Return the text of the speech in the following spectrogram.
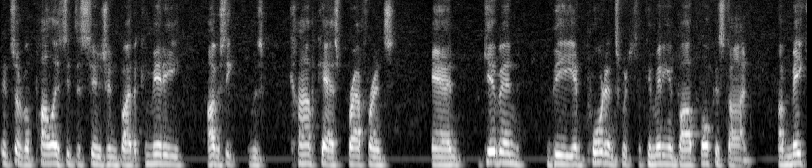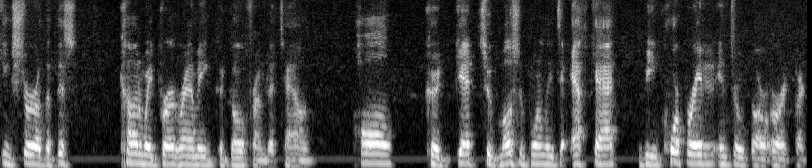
it's sort of a policy decision by the committee. Obviously, it was Comcast preference. And given the importance which the committee and Bob focused on of making sure that this Conway programming could go from the town hall, could get to, most importantly, to FCAT, to be incorporated into or, or, or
